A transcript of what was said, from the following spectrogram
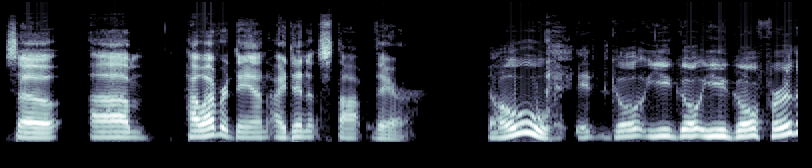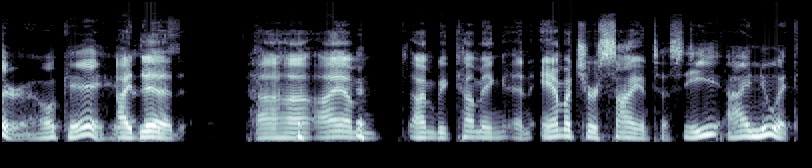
So, um, however, Dan, I didn't stop there. Oh, it go you go you go further. Okay, I did. Uh-huh. I am I'm becoming an amateur scientist. See, I knew it.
